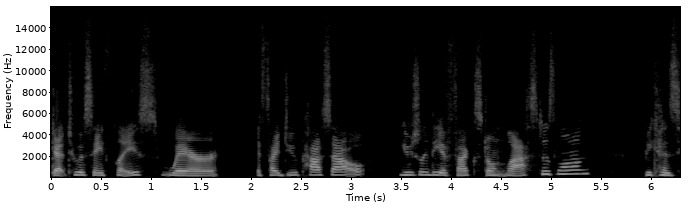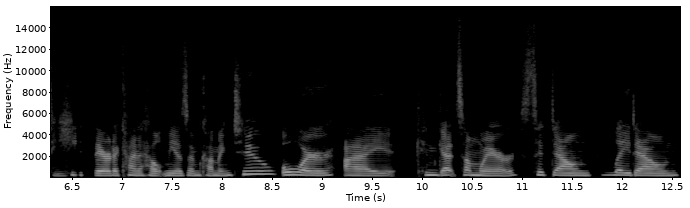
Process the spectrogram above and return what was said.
get to a safe place where if I do pass out, usually the effects don't last as long because he's there to kind of help me as I'm coming to, or I can get somewhere, sit down, lay down,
